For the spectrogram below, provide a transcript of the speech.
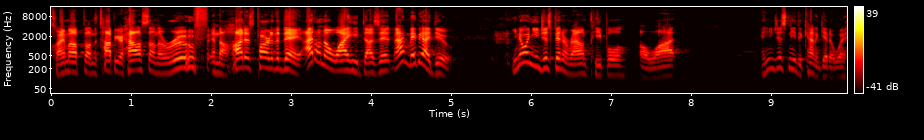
Climb up on the top of your house on the roof in the hottest part of the day. I don't know why he does it. Ah, maybe I do. You know when you've just been around people a lot and you just need to kind of get away?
